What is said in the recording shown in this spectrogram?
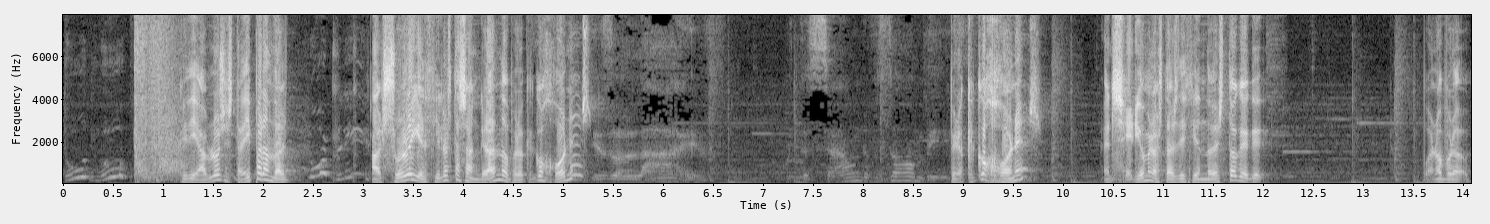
Dude, look. ¿Qué diablos? Está disparando al, al suelo y el cielo está sangrando, ¿pero qué cojones? ¿Pero qué cojones? ¿En serio me lo estás diciendo esto? que Bueno, pero...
